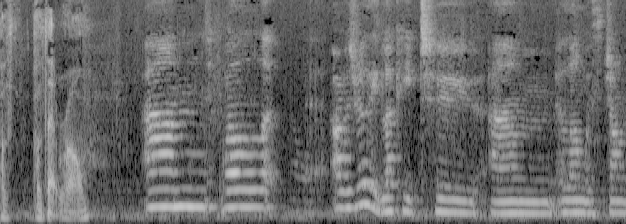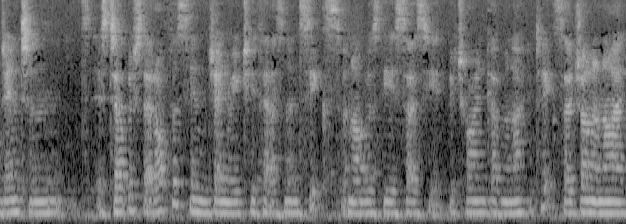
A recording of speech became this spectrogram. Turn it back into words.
of, of that role? Um, well, I was really lucky to, um, along with John Denton, establish that office in January 2006 when I was the Associate Victorian Government Architect. So John and I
